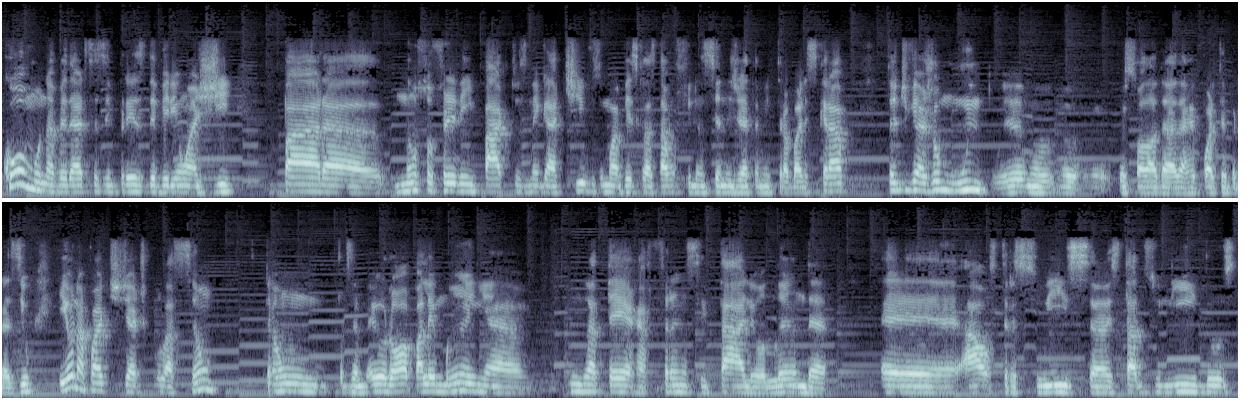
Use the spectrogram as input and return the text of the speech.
como na verdade essas empresas deveriam agir para não sofrerem impactos negativos uma vez que elas estavam financiando diretamente o trabalho escravo. Então a gente viajou muito, eu, o pessoal lá da, da Repórter Brasil, eu na parte de articulação, então, por exemplo, Europa, Alemanha, Inglaterra, França, Itália, Holanda, é, Áustria, Suíça, Estados Unidos,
